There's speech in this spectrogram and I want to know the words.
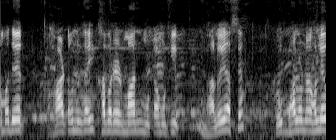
আমাদের হাট অনুযায়ী খাবারের মান মোটামুটি ভালোই আছে। খুব ভালো না হলেও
